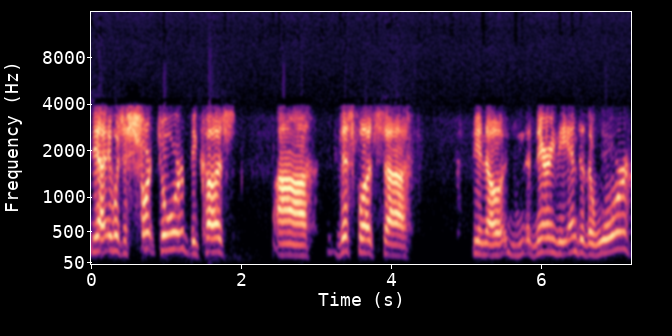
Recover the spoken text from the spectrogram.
Yeah, it was a short tour because uh, this was, uh, you know, n- nearing the end of the war,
